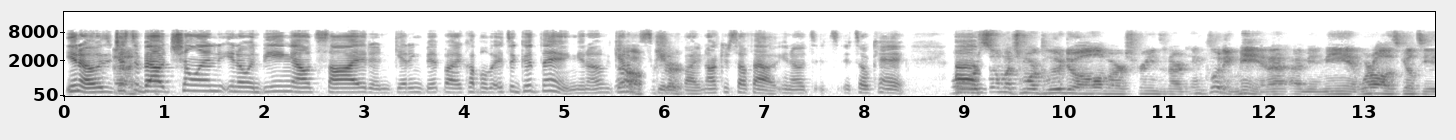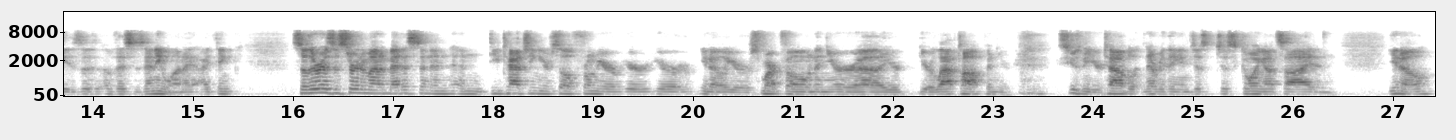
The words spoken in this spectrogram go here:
You know, just about chilling, you know, and being outside and getting bit by a couple. Of, it's a good thing, you know. Get oh, a mosquito sure. bite, knock yourself out. You know, it's it's it's okay. Well, um, we're so much more glued to all of our screens and our, including me, and I, I mean me, and we're all as guilty as, of this as anyone. I, I think so there is a certain amount of medicine and, and detaching yourself from your, your, your you know your smartphone and your uh, your your laptop and your excuse me your tablet and everything and just just going outside and you know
